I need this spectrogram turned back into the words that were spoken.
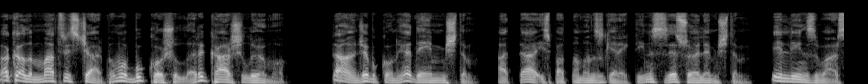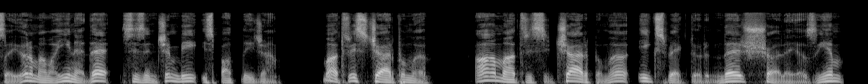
Bakalım matris çarpımı bu koşulları karşılıyor mu? Daha önce bu konuya değinmiştim. Hatta ispatlamanız gerektiğini size söylemiştim. Bildiğinizi varsayıyorum ama yine de sizin için bir ispatlayacağım. Matris çarpımı. A matrisi çarpımı x vektöründe şöyle yazayım.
